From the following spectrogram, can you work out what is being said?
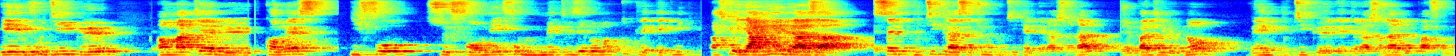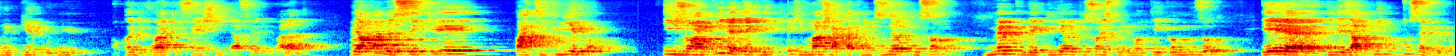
et vous dire que en matière de commerce, il faut se former, il faut maîtriser vraiment toutes les techniques parce qu'il n'y a rien de hasard. Cette boutique-là, c'est une boutique internationale. Je ne vais pas dire le nom, une boutique euh, internationale de parfumerie bien connue en Côte d'Ivoire qui fait un chiffre d'affaires de malade. Il n'y a pas de secret particulier. Quoi. Ils ont appris les techniques qui marchent à 99%, même pour des clients qui sont expérimentés comme nous autres, et euh, ils les appliquent tout simplement.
